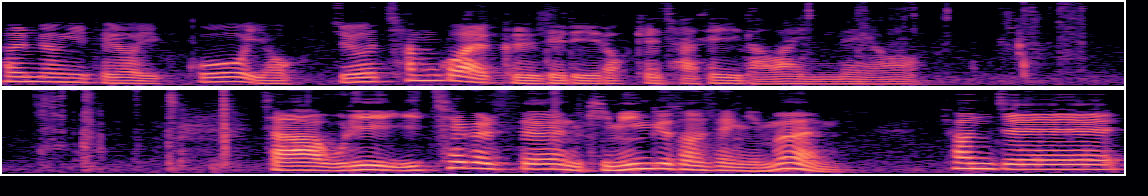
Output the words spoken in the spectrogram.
설명이 되어 있고 역주 참고할 글들이 이렇게 자세히 나와 있네요. 자, 우리 이 책을 쓴 김인규 선생님은 현재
